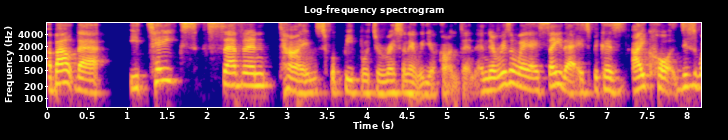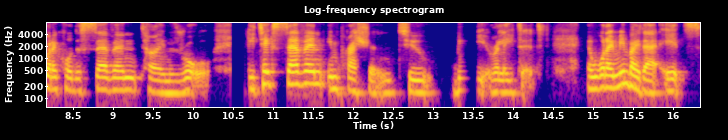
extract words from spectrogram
about that, it takes seven times for people to resonate with your content. And the reason why I say that is because I call this is what I call the seven times rule. It takes seven impression to be related. And what I mean by that, it's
